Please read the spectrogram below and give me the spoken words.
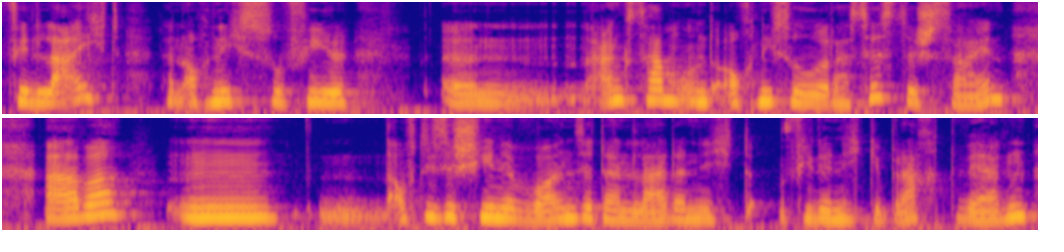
vielleicht dann auch nicht so viel äh, Angst haben und auch nicht so rassistisch sein. Aber mh, mm, auf diese Schiene wollen sie dann leider nicht, viele nicht gebracht werden.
